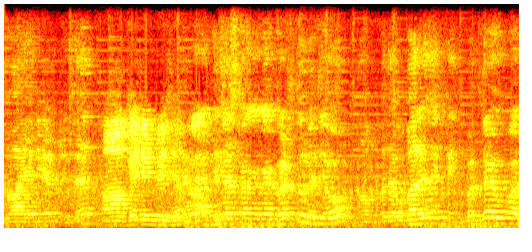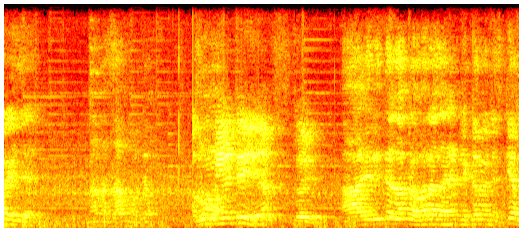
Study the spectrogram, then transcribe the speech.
જો આ એની એન્ટ્રી છે. આ ગેટ એન્ટ્રી છે. આ દિનેશ કાકા કઈ ઘટતું નથી હો. બધા ઊભા રહી જાય કે નહીં? ઊભા રહી જાય. નાના જામો જો રૂમની એન્ટ્રી છે આ એ રીતે જ આપણે વરાદા એન્ટ્રી કરવાની છે. કેમ?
